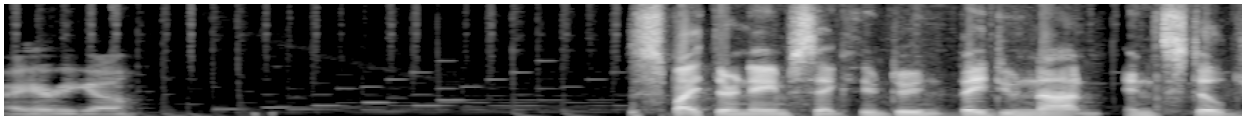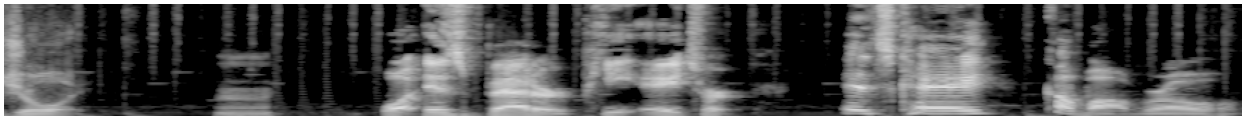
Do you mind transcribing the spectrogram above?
here we go. Despite their namesake, they do, they do not instill joy. Hmm. What is better, PH or... It's K. Come on, bro.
